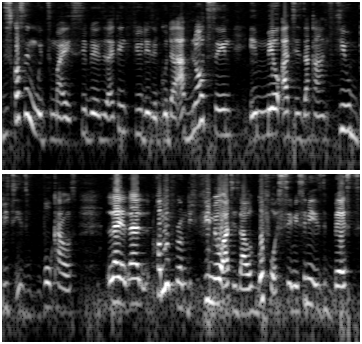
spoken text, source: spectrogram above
discussing with my siblings, I think few days ago, that I've not seen a male artist that can still beat his vocals. Like, like coming from the female artist, I will go for Simi. Simi is the best.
